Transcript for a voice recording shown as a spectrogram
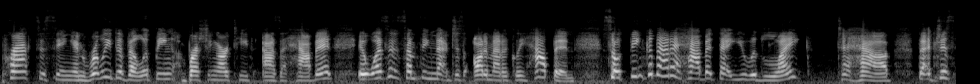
practicing and really developing brushing our teeth as a habit. It wasn't something that just automatically happened. So think about a habit that you would like to have that just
